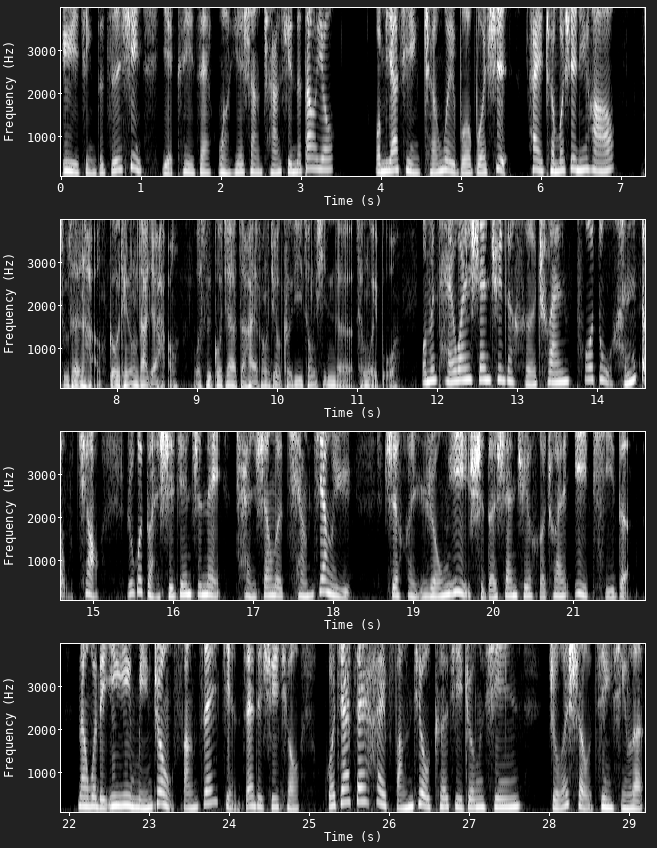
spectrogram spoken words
预警的资讯，也可以在网页上查询得到哟。我们邀请陈伟博博士，嗨，陈博士你好，主持人好，各位听众大家好，我是国家灾害防救科技中心的陈伟博。我们台湾山区的河川坡度很陡峭，如果短时间之内产生了强降雨，是很容易使得山区河川溢堤的。那为了应应民众防灾减灾的需求，国家灾害防救科技中心着手进行了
